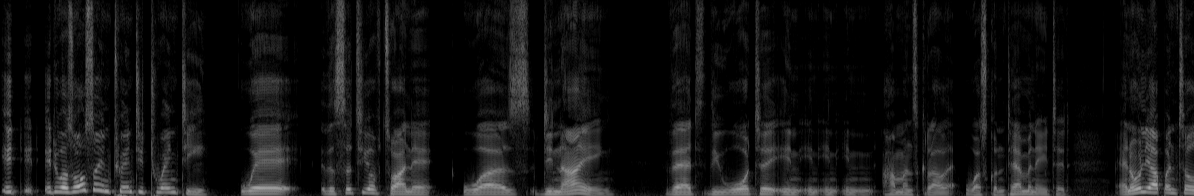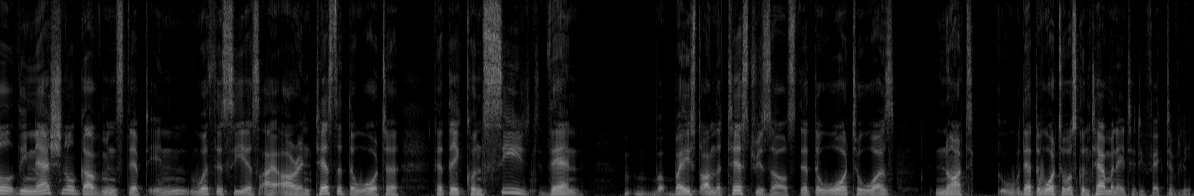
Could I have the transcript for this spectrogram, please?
it it, it was also in 2020 where the city of Tshwane was denying that the water in, in, in, in Hammanskraal was contaminated. And only up until the national government stepped in with the CSIR and tested the water that they conceded then, b- based on the test results, that the water was not that the water was contaminated effectively.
